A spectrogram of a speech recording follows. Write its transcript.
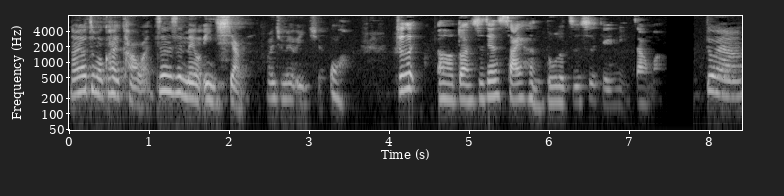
然后又这么快考完，真的是没有印象，完全没有印象。哇，就是呃，短时间塞很多的知识给你，这样吗？对啊，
